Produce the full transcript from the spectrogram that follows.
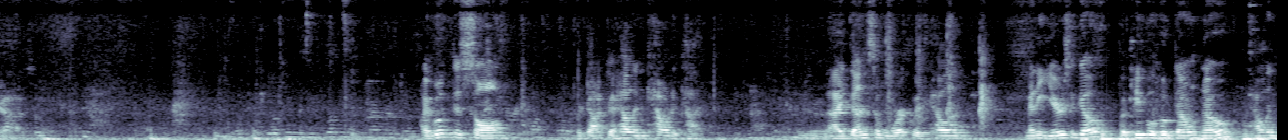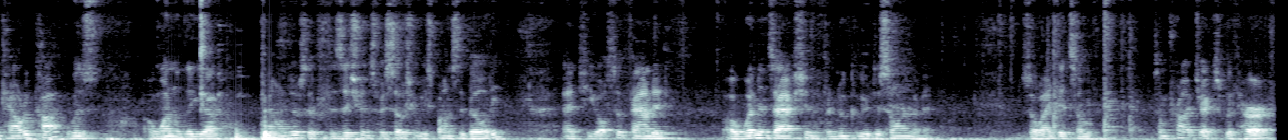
Yeah, absolutely. I wrote this song for Dr. Helen Caldicott. I'd done some work with Helen many years ago. For people who don't know, Helen Caldicott was uh, one of the uh, founders of Physicians for Social Responsibility, and she also founded a Women's Action for Nuclear Disarmament. So I did some some projects with her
